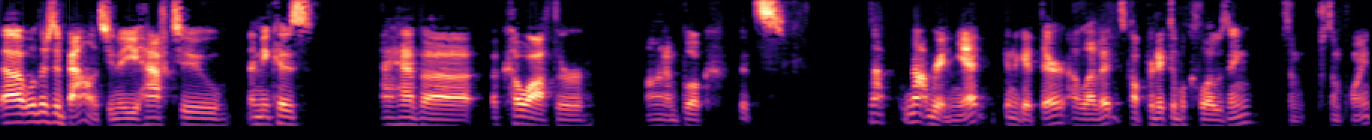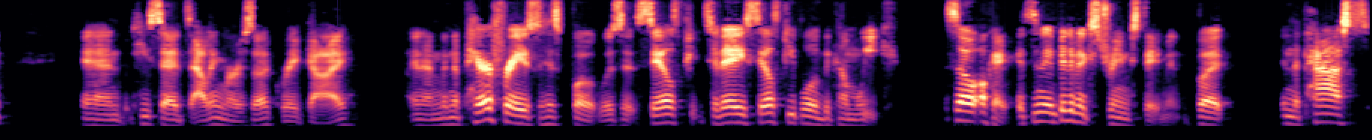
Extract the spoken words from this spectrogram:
Uh, well, there's a balance. You know, you have to. I mean, because I have a, a co-author on a book that's not not written yet. Going to get there. I love it. It's called Predictable Closing. Some some point. And he said it's Ali Mirza, great guy. And I'm going to paraphrase his quote: "Was that sales today? Salespeople have become weak." So okay, it's a bit of an extreme statement, but in the past,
